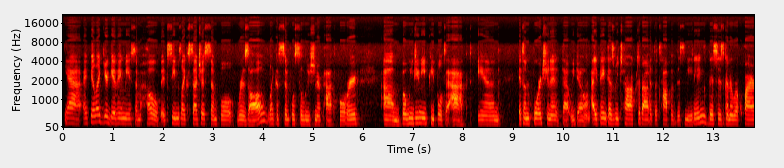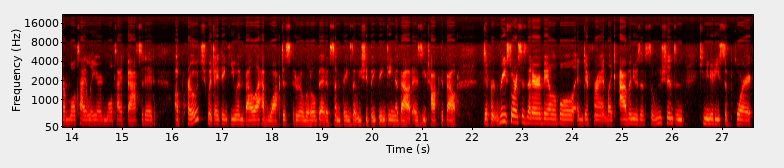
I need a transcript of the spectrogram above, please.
Yeah, I feel like you're giving me some hope. It seems like such a simple resolve, like a simple solution or path forward. Um, but we do need people to act. And it's unfortunate that we don't. I think, as we talked about at the top of this meeting, this is going to require a multi layered, multifaceted approach, which I think you and Bella have walked us through a little bit of some things that we should be thinking about as you talked about different resources that are available and different like avenues of solutions and community support.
